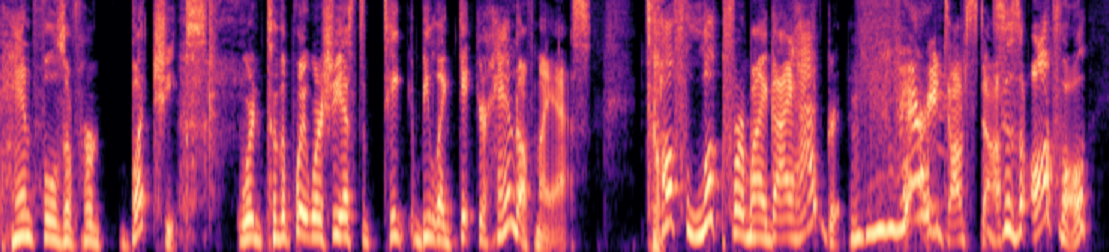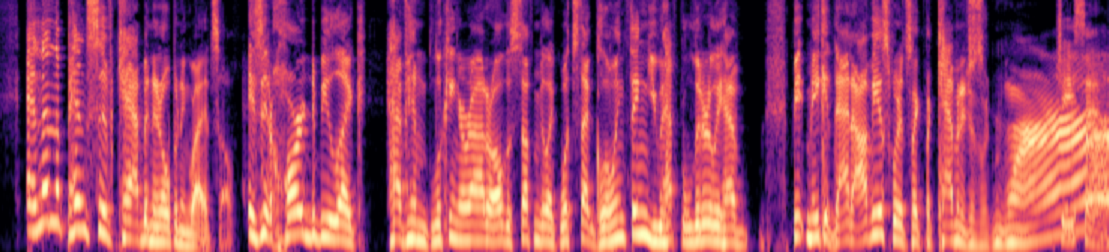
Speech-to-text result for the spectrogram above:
handfuls of her butt cheeks, where to the point where she has to take be like, "Get your hand off my ass." Tough look for my guy Hagrid. Very tough stuff. This is awful. And then the Pensieve cabinet opening by itself. Is it hard to be like have him looking around at all the stuff and be like, "What's that glowing thing?" You have to literally have be, make it that obvious where it's like the cabinet just like Jason,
